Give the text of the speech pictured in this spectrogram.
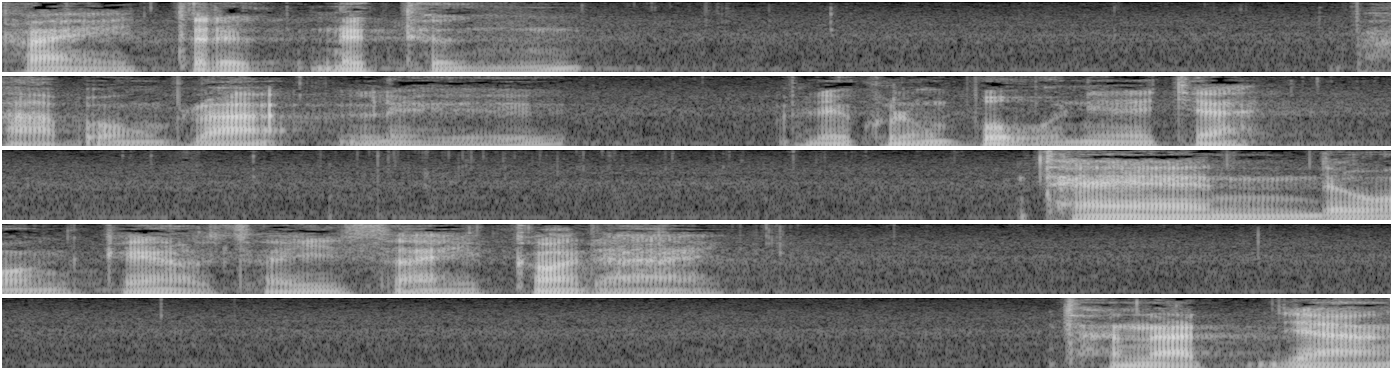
ใครตรึกนึกถึง ภาพองค์พระหรือพระเดชคุณหลวงปู่นี่นะจ๊ะแทนดวงแก้วใส ๆ ก็ได้ ถนัดอย่าง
